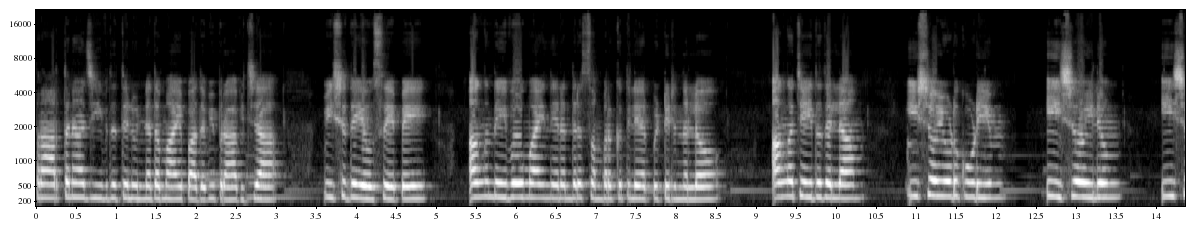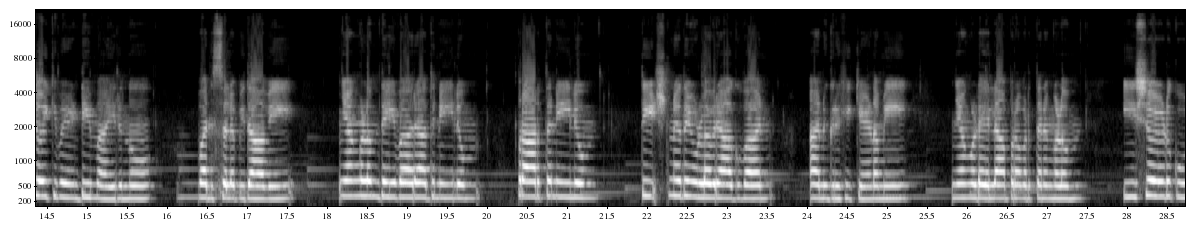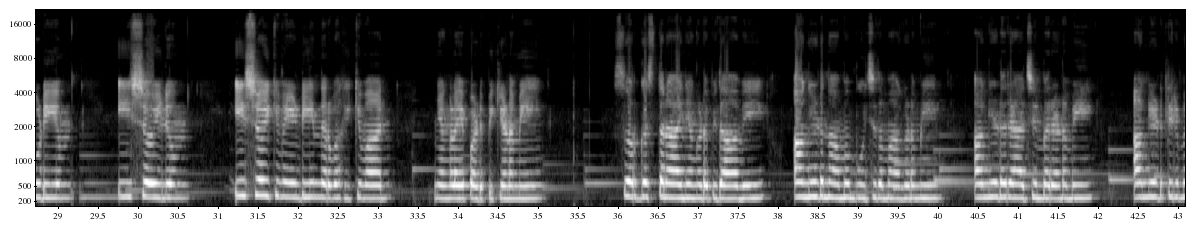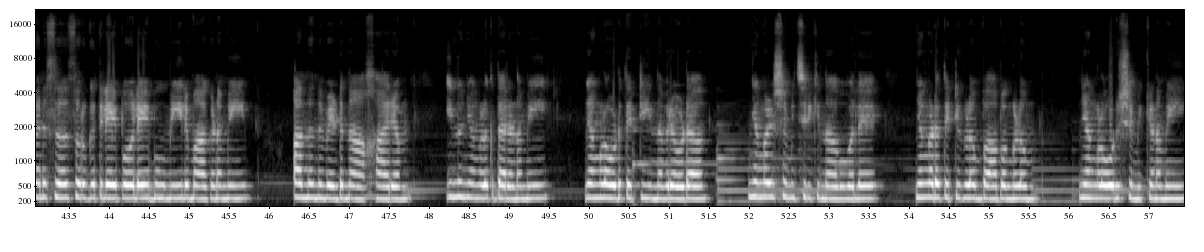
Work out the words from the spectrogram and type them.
പ്രാർത്ഥനാ ജീവിതത്തിൽ ഉന്നതമായ പദവി പ്രാപിച്ച വിശുദ്ധ യോസേപ്പെ അങ്ങ് ദൈവവുമായി നിരന്തര സമ്പർക്കത്തിൽ ഏർപ്പെട്ടിരുന്നല്ലോ. അങ്ങ് ചെയ്തതെല്ലാം ഈശോയോട് കൂടിയും ഈശോയിലും ഈശോയ്ക്ക് വേണ്ടിയുമായിരുന്നു. വത്സല പിതാവേ ഞങ്ങളും ദൈവാരാധനയിലും പ്രാർത്ഥനയിലും തീക്ഷ്ണതയുള്ളവരാകുവാൻ അനുഗ്രഹിക്കണമേ. ഞങ്ങളുടെ എല്ലാ പ്രവർത്തനങ്ങളും ഈശോയോട് കൂടിയും ഈശോയിലും ഈശോയ്ക്ക് വേണ്ടിയും നിർവഹിക്കുവാൻ ഞങ്ങളെ പഠിപ്പിക്കണമേ. സ്വർഗസ്ഥനായ ഞങ്ങളുടെ പിതാവേ അങ്ങയുടെ നാമം പൂജിതമാകണമേ. അങ്ങയുടെ രാജ്യം വരണമേ. അങ്ങയുടെ തിരുമനസ് സ്വർഗത്തിലെ പോലെ ഭൂമിയിലുമാകണമേ. അന്നു വേണ്ടുന്ന ആഹാരം ഇന്നും ഞങ്ങൾക്ക് തരണമേ. ഞങ്ങളോട് തെറ്റിയുന്നവരോട് ഞങ്ങൾ ക്ഷമിച്ചിരിക്കുന്ന പോലെ ഞങ്ങളുടെ തെറ്റുകളും പാപങ്ങളും ഞങ്ങളോട് ക്ഷമിക്കണമേ.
